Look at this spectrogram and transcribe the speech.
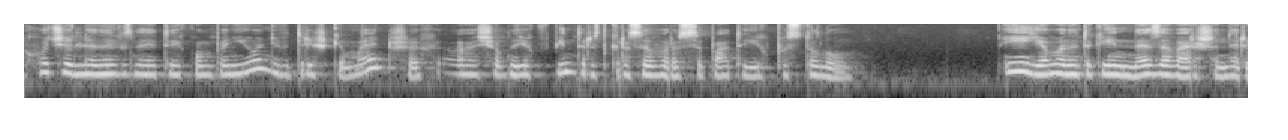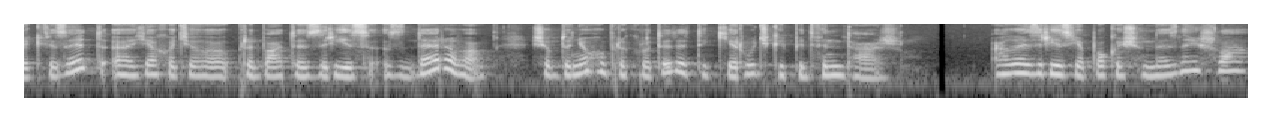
Хочу для них знайти компаньйонів трішки менших, щоб як в Pinterest красиво розсипати їх по столу. І є в мене такий незавершений реквізит. Я хотіла придбати зріз з дерева, щоб до нього прикрутити такі ручки під вінтаж. Але зріз я поки що не знайшла,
